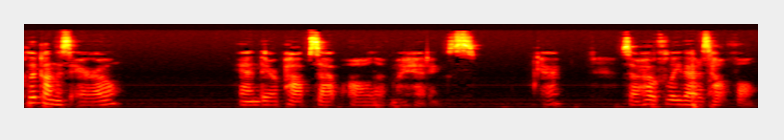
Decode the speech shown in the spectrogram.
Click on this arrow, and there pops up all of my headings. Okay, so hopefully that is helpful.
